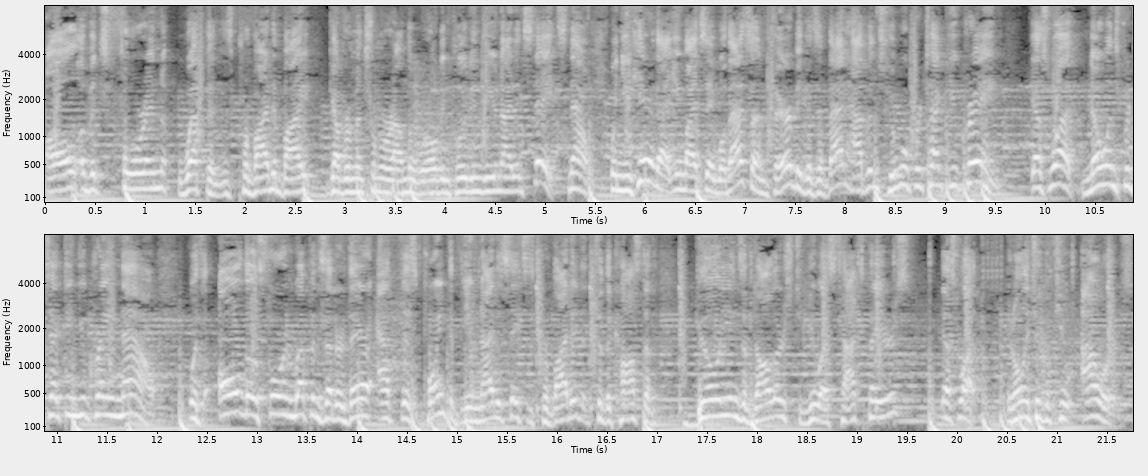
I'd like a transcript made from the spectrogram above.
all of its foreign weapons provided by governments from around the world, including the United States. Now, when you hear that, you might say, well, that's unfair because if that happens, who will protect Ukraine? Guess what? No one's protecting Ukraine now. With all those foreign weapons that are there at this point that the United States has provided to the cost of billions of dollars to U.S. taxpayers, guess what? It only took a few hours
